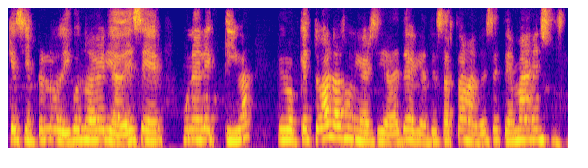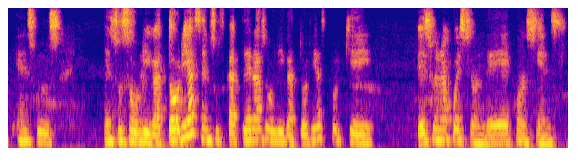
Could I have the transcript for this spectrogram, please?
que siempre lo digo, no debería de ser una electiva. Creo que todas las universidades deberían de estar trabajando este tema en sus, en sus en sus obligatorias, en sus cátedras obligatorias, porque es una cuestión de conciencia.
